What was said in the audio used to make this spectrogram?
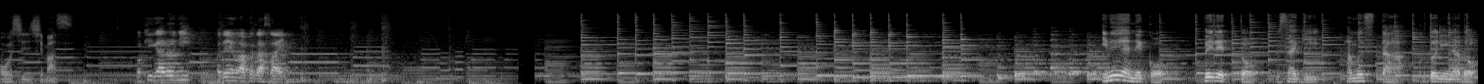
往診します。お気軽にお電話ください。犬や猫、フェレット、ウサギ、ハムスター、小鳥など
